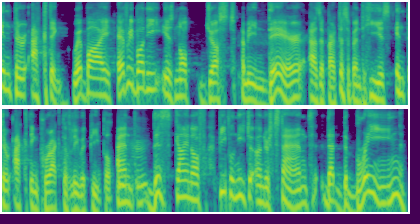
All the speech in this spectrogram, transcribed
interacting, whereby everybody is not just, I mean, there as a participant, he is interacting proactively with people. And mm-hmm. this kind of people need to understand that the brain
